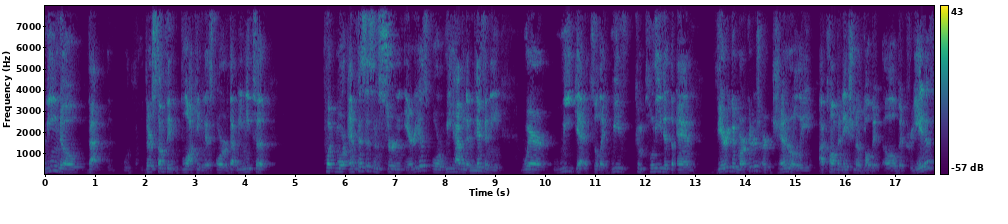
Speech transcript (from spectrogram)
we know that there's something blocking this or that we need to put more emphasis in certain areas or we have an mm-hmm. epiphany mm-hmm. where we get it so like we've completed the and very good marketers are generally a combination of a little bit a little bit creative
